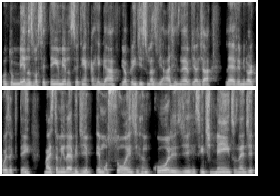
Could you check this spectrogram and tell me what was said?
Quanto menos você tem, menos você tem a carregar. Eu aprendi isso nas viagens, né? Viajar leve é a melhor coisa que tem, mas também leve de emoções, de rancores, de ressentimentos, né? De,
